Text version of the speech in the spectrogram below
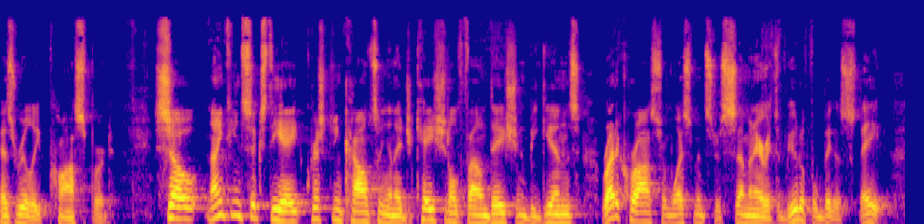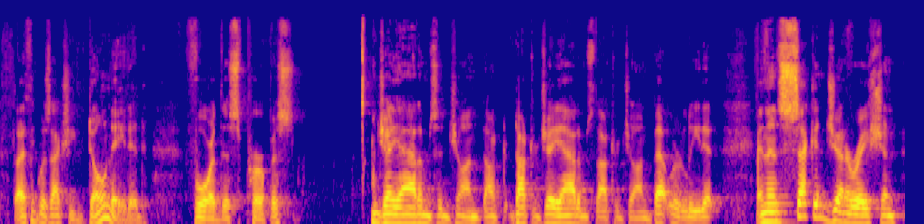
has really prospered. So, 1968, Christian Counseling and Educational Foundation begins right across from Westminster Seminary. It's a beautiful big estate that I think was actually donated for this purpose. Jay Adams and John, Dr. Dr. Jay Adams, Dr. John Bettler lead it. And then, second generation,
